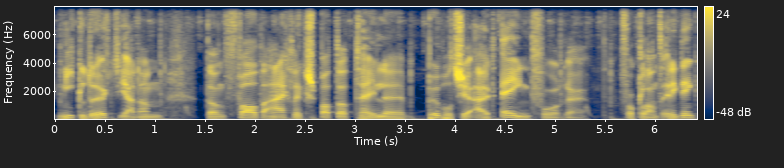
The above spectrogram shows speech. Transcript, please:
niet lukt, ja, dan, dan valt eigenlijk, spat dat hele bubbeltje uiteen voor, uh, voor klanten. En ik denk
